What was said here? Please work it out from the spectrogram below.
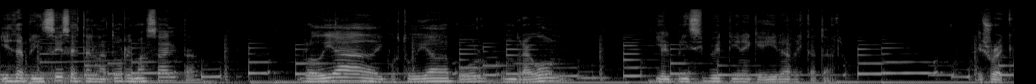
Y esta princesa está en la torre más alta, rodeada y custodiada por un dragón y el príncipe tiene que ir a rescatarlo. Shrek,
